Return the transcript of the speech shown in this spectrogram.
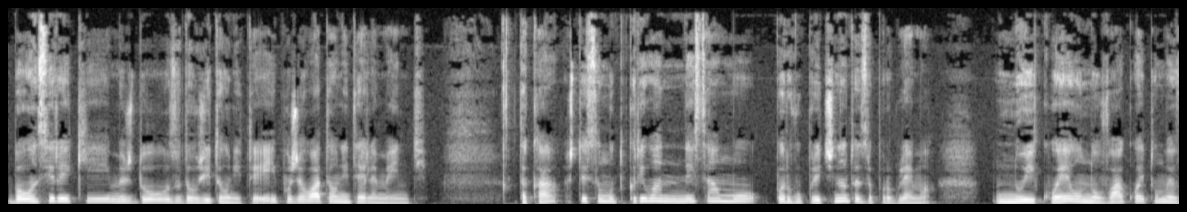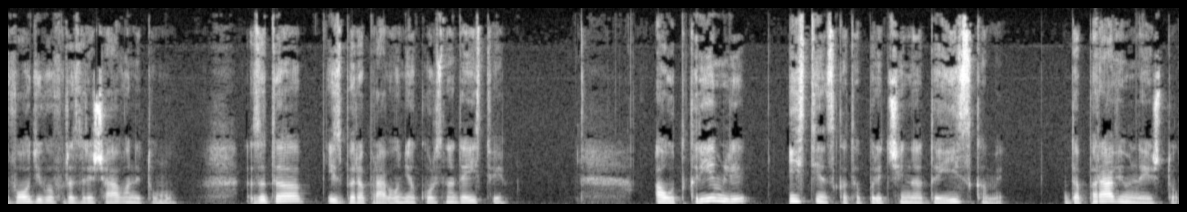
балансирайки между задължителните и пожелателните елементи. Така ще съм открила не само първопричината за проблема, но и кое е онова, което ме води в разрешаването му, за да избера правилния курс на действие. А открием ли истинската причина да искаме да правим нещо,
